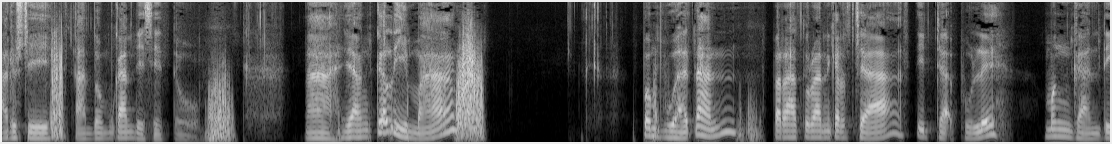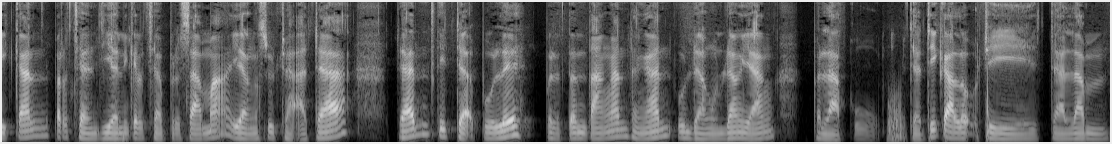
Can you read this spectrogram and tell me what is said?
harus dicantumkan di situ. Nah, yang kelima, pembuatan peraturan kerja tidak boleh menggantikan perjanjian kerja bersama yang sudah ada dan tidak boleh bertentangan dengan undang-undang yang berlaku. Jadi kalau di dalam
